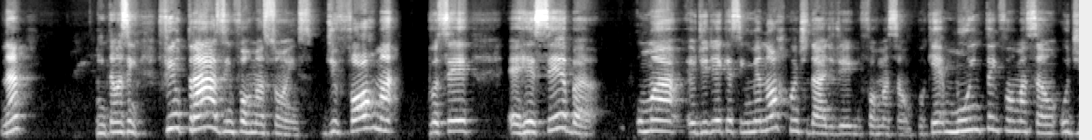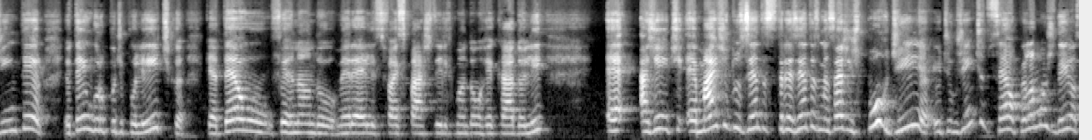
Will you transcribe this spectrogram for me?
né? Então, assim, filtrar as informações de forma que você é, receba uma, eu diria que assim, menor quantidade de informação, porque é muita informação o dia inteiro. Eu tenho um grupo de política, que até o Fernando Meirelles faz parte dele, que mandou um recado ali, é, a gente é mais de 200, 300 mensagens por dia. Eu digo, gente do céu, pelo amor de Deus,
